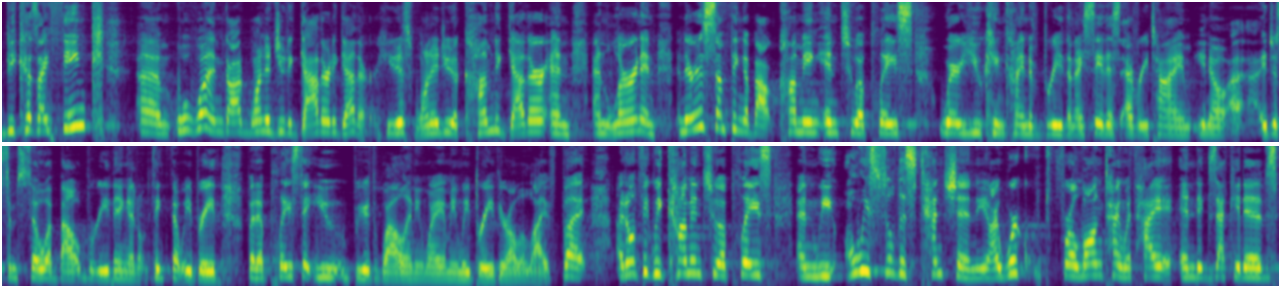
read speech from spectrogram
because I think, um, well, one, God wanted you to gather together. He just wanted you to come together and and learn. And and there is something about coming into a place where you can kind of breathe. And I say this every time. You know, I, I just am so about breathing. I don't think that we breathe, but a place that you breathe well anyway. I mean, we breathe. You're all alive. But I don't think we come into a place and we always feel this tension. You know, I worked for a long time with high end executives.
